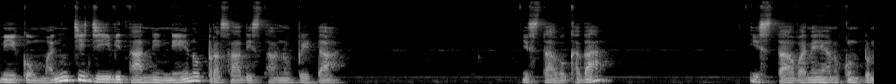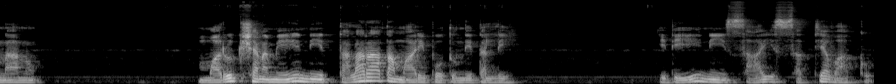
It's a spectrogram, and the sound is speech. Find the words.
నీకు మంచి జీవితాన్ని నేను ప్రసాదిస్తాను బిడ్డ ఇస్తావు కదా? ఇస్తావనే అనుకుంటున్నాను. మరుక్షణమే నీ తలరాత మారిపోతుంది తల్లి. ఇది నీ సాయి సత్యవాక్కు.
